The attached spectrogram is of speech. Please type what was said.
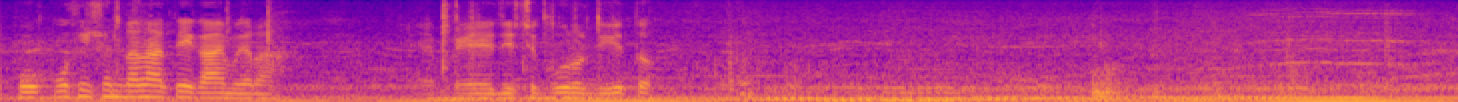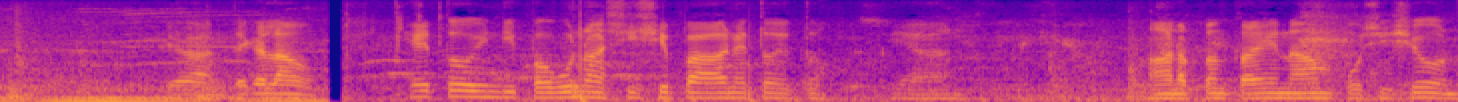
ipoposisyon na natin yung camera. Eh, pwede siguro dito. Yan, teka lang. Ito, hindi pa po nasisipaan ito. Ito. Yan. Hanap lang tayo ng posisyon.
